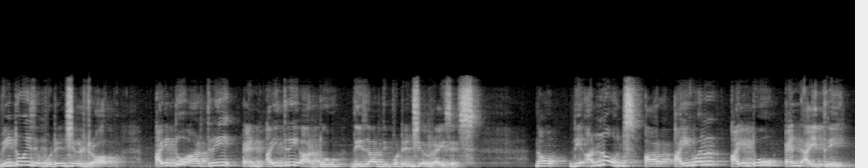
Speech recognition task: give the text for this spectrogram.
V2 is a potential drop I2 R3 and I3 R2 these are the potential rises now the unknowns are I1, I2 and I3.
